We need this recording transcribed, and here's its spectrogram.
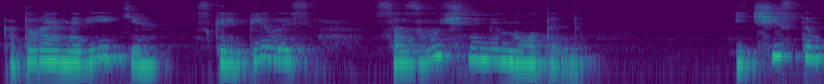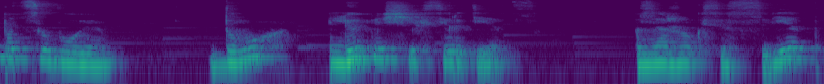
которая навеки скрепилась созвучными нотами и чистым поцелуем двух любящих сердец, зажегся свет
